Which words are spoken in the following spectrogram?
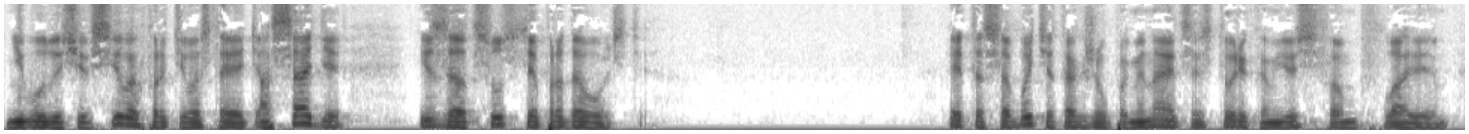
не будучи в силах противостоять осаде из-за отсутствия продовольствия. Это событие также упоминается историком Иосифом Флавием –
